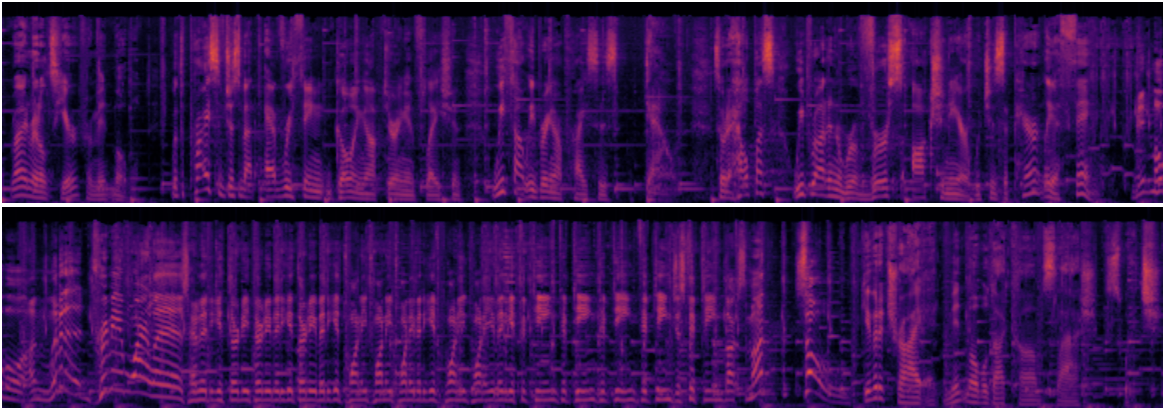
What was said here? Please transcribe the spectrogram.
Ryan Reynolds here from Mint Mobile. With the price of just about everything going up during inflation, we thought we'd bring our prices down. So to help us, we brought in a reverse auctioneer, which is apparently a thing. Mint Mobile unlimited premium wireless. Ready to get 30, 30, bit to get 30, bit to get 20, 20, 20, bit to get 20, 20, bit to get 15, 15, 15, 15 just 15 bucks a month. So, Give it a try at mintmobile.com/switch. slash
